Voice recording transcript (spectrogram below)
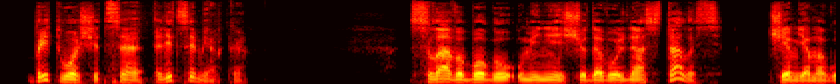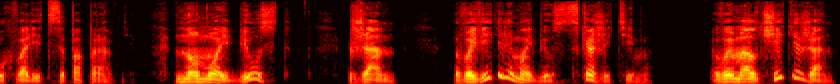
— притворщица, лицемерка. Слава богу, у меня еще довольно осталось, чем я могу хвалиться по правде. Но мой бюст... Жан, вы видели мой бюст? Скажите ему. Вы молчите, Жан?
